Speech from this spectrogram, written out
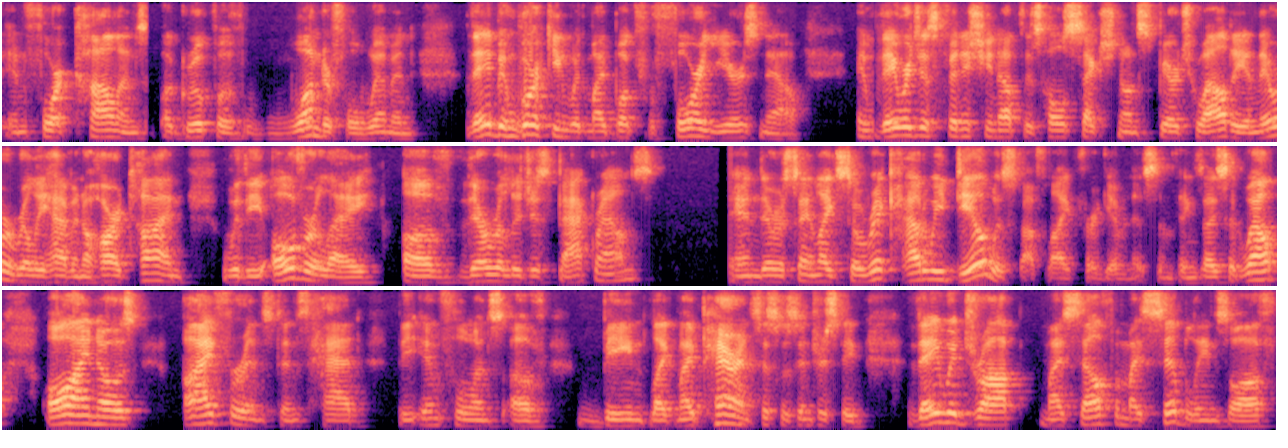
in Fort Collins, a group of wonderful women. They've been working with my book for four years now. And they were just finishing up this whole section on spirituality, and they were really having a hard time with the overlay of their religious backgrounds. And they were saying, like, so Rick, how do we deal with stuff like forgiveness and things? I said, well, all I know is I, for instance, had the influence of being like my parents. This was interesting. They would drop myself and my siblings off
